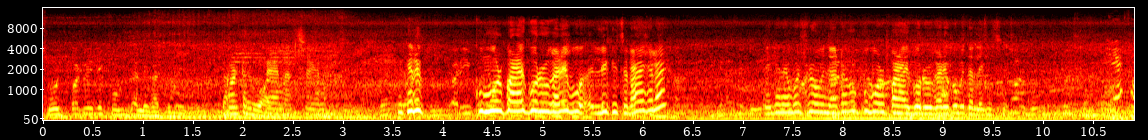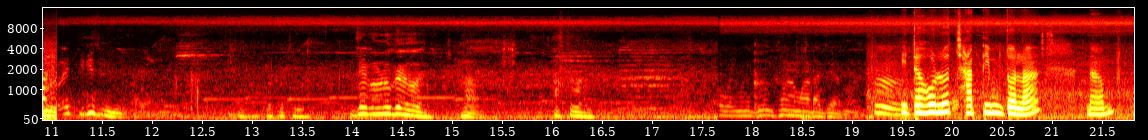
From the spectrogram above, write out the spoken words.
সবুজ পাটের যে কবিতা লেখা ছিল আমার একটা ফ্যান আছে এখানে। এখানে কুমোর পাড়ায় গরুর গাড়ি লিখেছে না এখানে? এখানে বসে রবীন্দ্রনাথ ঠাকুর কুমোর পাড়ায় গরুর গাড়ি কবিতা লিখেছে। যে কোনো লোকে হয়। হ্যাঁ। আসতে পারে। মানে এটা হলো ছাতিমতলা নাম এটা হচ্ছে ছাতিম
